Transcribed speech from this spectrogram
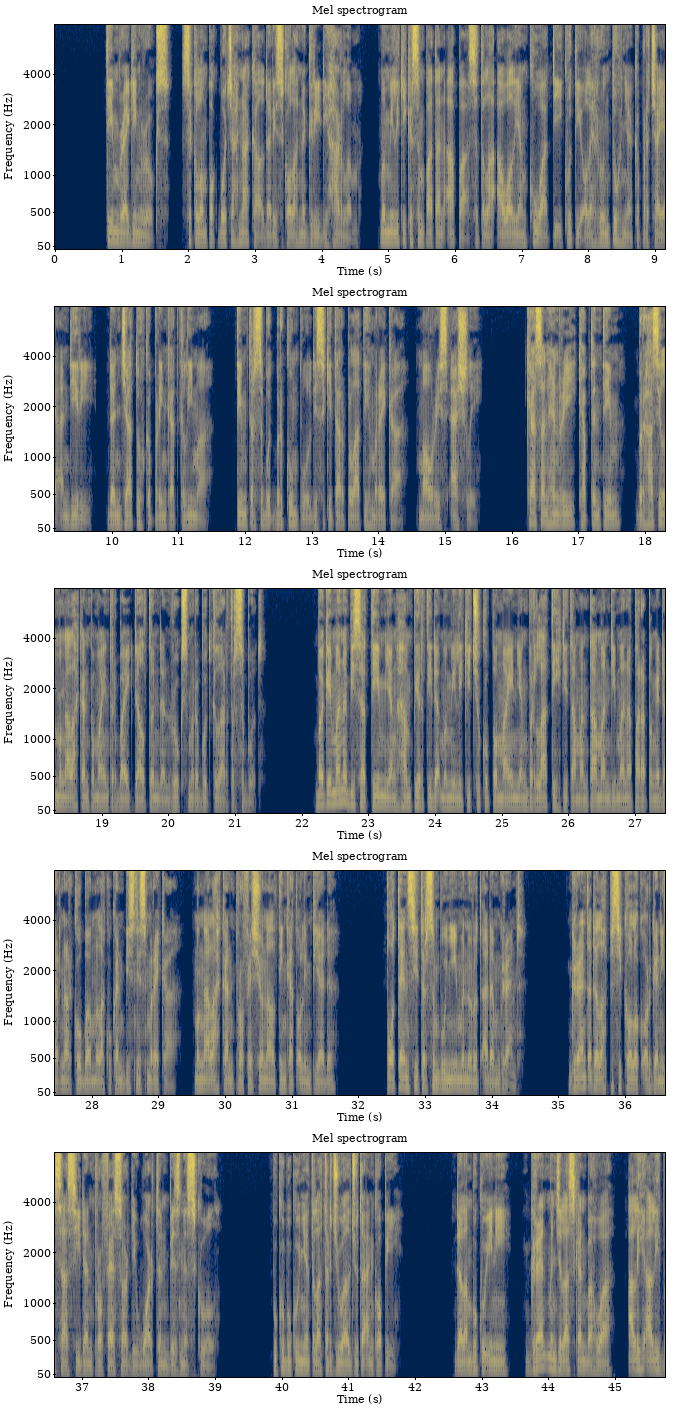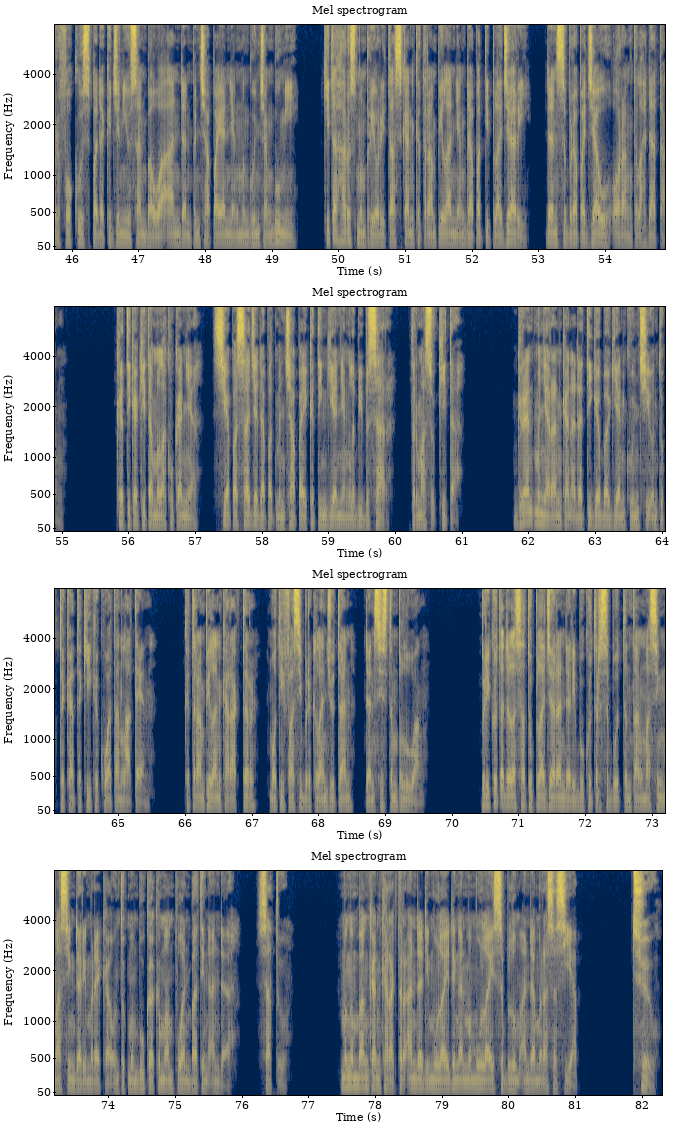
Tim Ragging Rooks, sekelompok bocah nakal dari sekolah negeri di Harlem, memiliki kesempatan apa setelah awal yang kuat diikuti oleh runtuhnya kepercayaan diri dan jatuh ke peringkat kelima tim tersebut berkumpul di sekitar pelatih mereka, Maurice Ashley. Kasan Henry, kapten tim, berhasil mengalahkan pemain terbaik Dalton dan Rooks merebut gelar tersebut. Bagaimana bisa tim yang hampir tidak memiliki cukup pemain yang berlatih di taman-taman di mana para pengedar narkoba melakukan bisnis mereka, mengalahkan profesional tingkat olimpiade? Potensi tersembunyi menurut Adam Grant. Grant adalah psikolog organisasi dan profesor di Wharton Business School. Buku-bukunya telah terjual jutaan kopi. Dalam buku ini, Grant menjelaskan bahwa alih-alih berfokus pada kejeniusan bawaan dan pencapaian yang mengguncang bumi, kita harus memprioritaskan keterampilan yang dapat dipelajari dan seberapa jauh orang telah datang. Ketika kita melakukannya, siapa saja dapat mencapai ketinggian yang lebih besar, termasuk kita. Grant menyarankan ada tiga bagian kunci untuk teka-teki kekuatan laten. Keterampilan karakter, motivasi berkelanjutan, dan sistem peluang. Berikut adalah satu pelajaran dari buku tersebut tentang masing-masing dari mereka untuk membuka kemampuan batin Anda. 1. Mengembangkan karakter Anda dimulai dengan memulai sebelum Anda merasa siap. 2.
